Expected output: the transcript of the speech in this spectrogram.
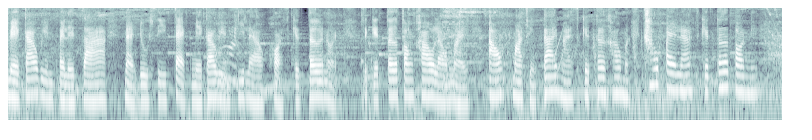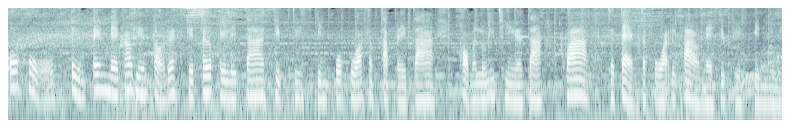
mega win ไปเลยจ้า ไหนดูซิแจก mega win พี่แล้วขอ scatter หน่อยscatter ต้องเข้าแล้วไหม เอามาถึงได้ไหม scatter เข้ามา เข้าไปแล้ว scatter ตอนนี้ โอ้โห ตื่นเต้น mega win ต่อด้วย scatter ไปเลยจ้าสิบสี่ spin ปัวปัวสับสับๆเลยจ้าขอมาลุ้นอีกทีนะจ๊ะว่าจะแจกจะปัวหรือเปล่าในสิบสี่ spin นี้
